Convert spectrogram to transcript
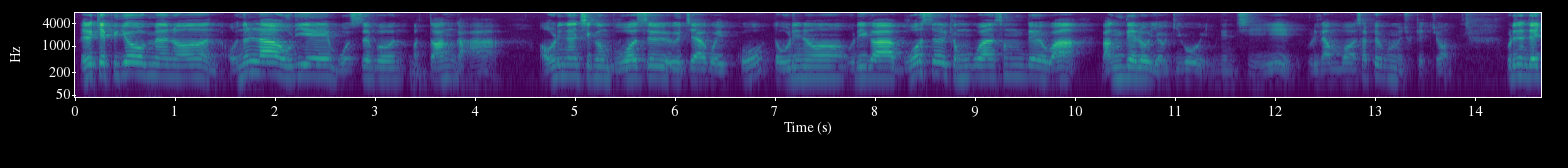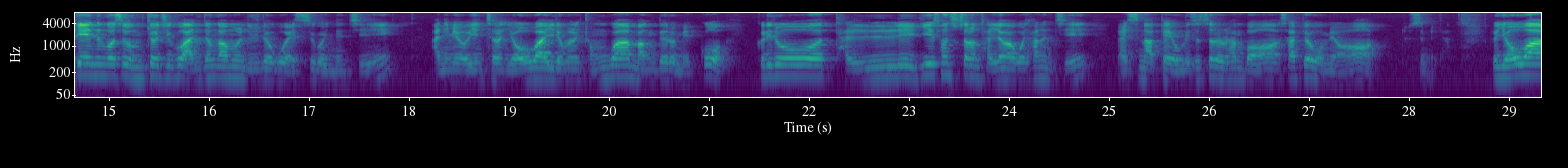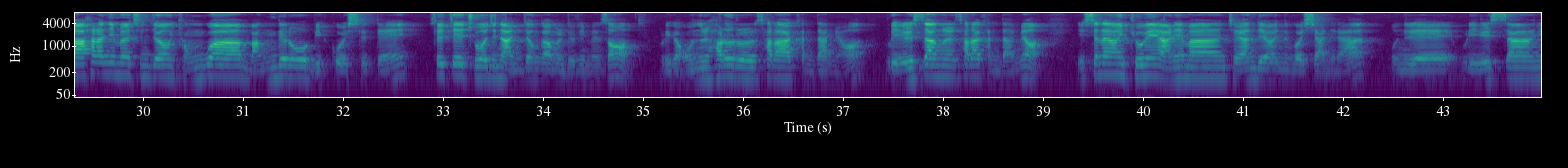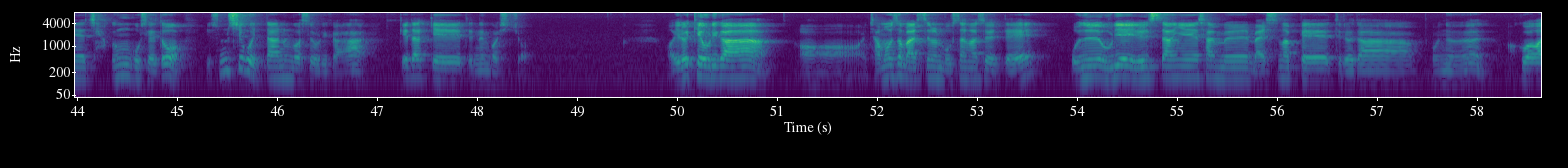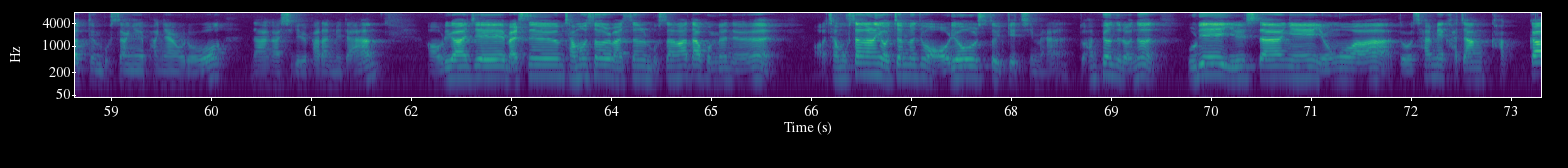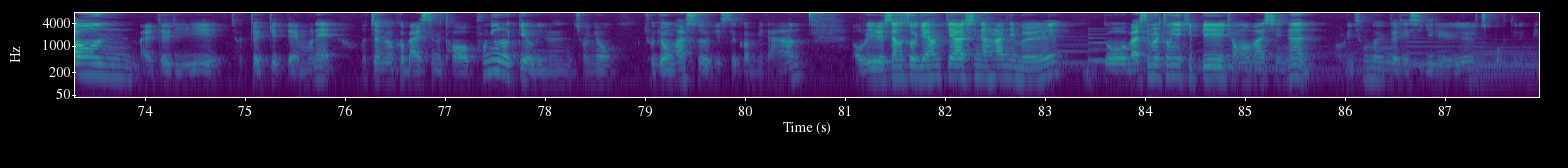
이렇게 비교하면은 오늘날 우리의 모습은 어떠한가? 어, 우리는 지금 무엇을 의지하고 있고 또 우리는 우리가 무엇을 견고한 성대와 망대로 여기고 있는지 우리를 한번 살펴보면 좋겠죠. 우리는 내게 있는 것을 움켜쥐고 안정감을 누리려고 애쓰고 있는지 아니면 의인처럼 여호와 이름을 견고한 망대로 믿고 그리로 달리기 선수처럼 달려가고자 하는지 말씀 앞에 우리 스스로를 한번 살펴보면 좋습니다. 그 여호와 하나님을 진정 견고한 망대로 믿고 있을 때 실제 주어지는 안정감을 누리면서 우리가 오늘 하루를 살아간다면 우리 일상을 살아간다면 이 신앙은 교회 안에만 제한되어 있는 것이 아니라 오늘의 우리 일상의 작은 곳에도 숨쉬고 있다는 것을 우리가 깨닫게 되는 것이죠. 어, 이렇게 우리가 어, 잠언서 말씀을 묵상하실 때 오늘 우리의 일상의 삶을 말씀 앞에 들여다보는 그와 같은 묵상의 방향으로 나아가시기를 바랍니다. 어, 우리가 이제 말씀 잠언서를 말씀을 묵상하다 보면은 어, 참 묵상하는 게 어쩌면 좀 어려울 수도 있겠지만 또 한편으로는 우리의 일상의 용어와 또 삶에 가장 가까운 말들이 적혀 있기 때문에 어쩌면 그 말씀을 더 풍요롭게 우리는 적용, 적용할 수 있을 겁니다. 어, 우리 일상 속에 함께 하시는 하나님을 또 말씀을 통해 깊이 경험하시는 우리 성도님들 되시기를 축복드립니다.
